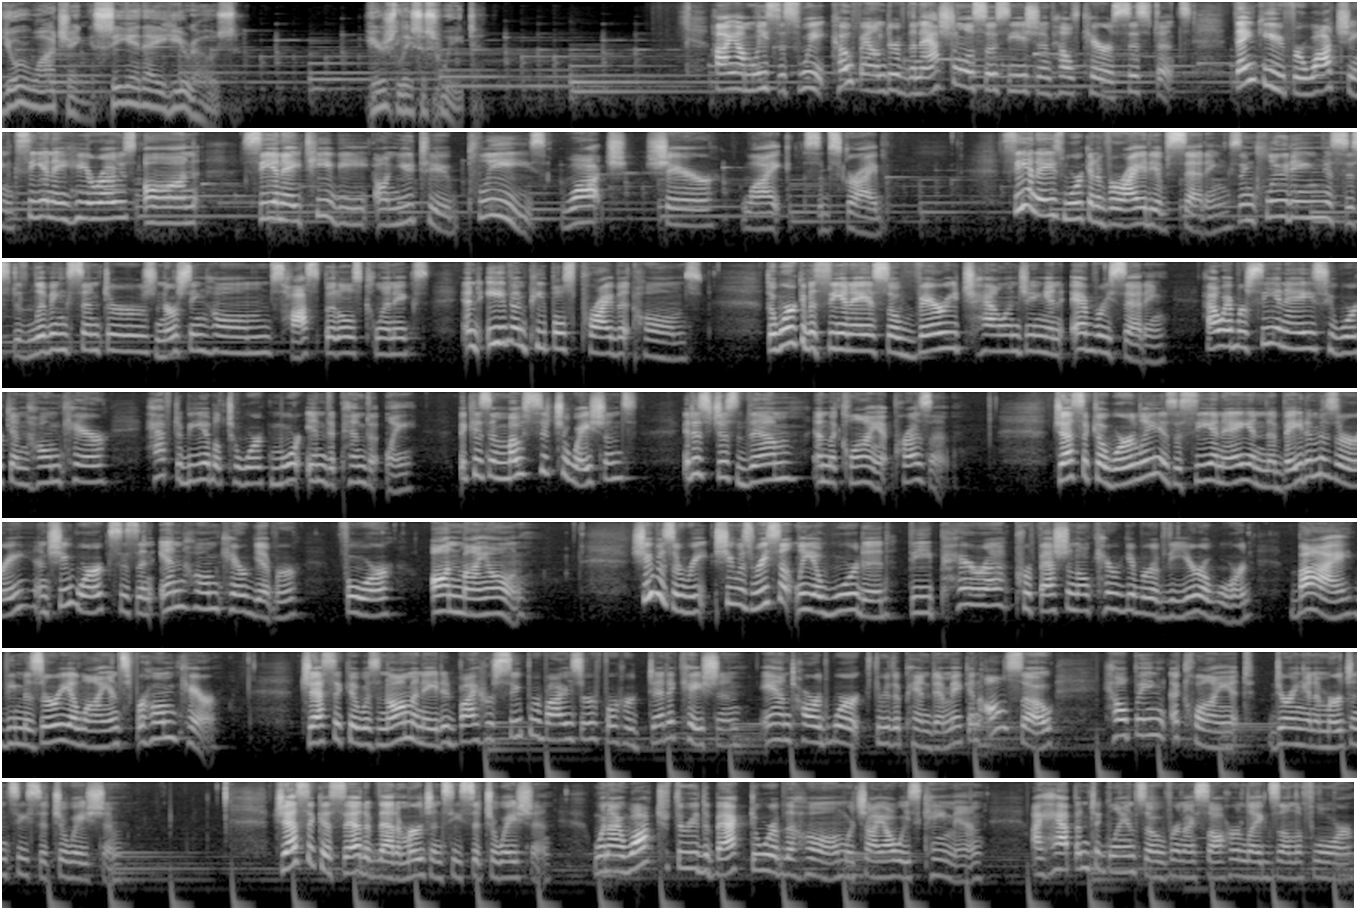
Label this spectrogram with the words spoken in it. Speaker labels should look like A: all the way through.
A: You're watching CNA Heroes. Here's Lisa Sweet.
B: Hi, I'm Lisa Sweet, co-founder of the National Association of Healthcare Assistants. Thank you for watching CNA Heroes on CNA TV on YouTube. Please watch, share, like, subscribe. CNAs work in a variety of settings, including assisted living centers, nursing homes, hospitals, clinics, and even people's private homes. The work of a CNA is so very challenging in every setting. However, CNAs who work in home care have to be able to work more independently because in most situations, it is just them and the client present. Jessica Worley is a CNA in Nevada, Missouri, and she works as an in-home caregiver for On My Own. She was, she was recently awarded the Para-Professional Caregiver of the Year Award by the Missouri Alliance for Home Care. Jessica was nominated by her supervisor for her dedication and hard work through the pandemic and also helping a client during an emergency situation. Jessica said of that emergency situation, when I walked through the back door of the home, which I always came in, I happened to glance over and I saw her legs on the floor.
